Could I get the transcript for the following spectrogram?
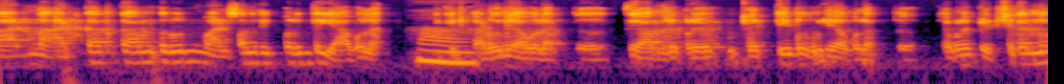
नाटकात काम करून माणसाला तिथपर्यंत यावं लागतं. तिकीट काढून यावं लागतं. ते आमचे प्रयोग कुठे ते बघून यावं लागतं. त्यामुळे प्रेक्षकांना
